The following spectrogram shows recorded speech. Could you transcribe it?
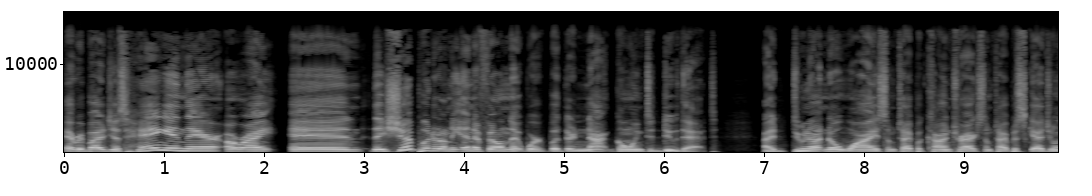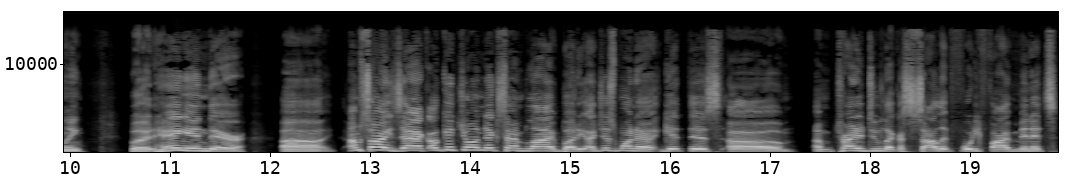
everybody just hang in there, all right? And they should put it on the NFL network, but they're not going to do that. I do not know why, some type of contract, some type of scheduling, but hang in there. Uh, I'm sorry, Zach. I'll get you on next time live, buddy. I just want to get this. Um, I'm trying to do like a solid 45 minutes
